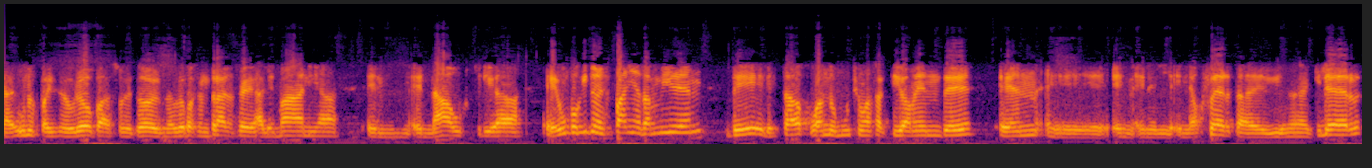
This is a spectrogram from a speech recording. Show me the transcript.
algunos países de Europa, sobre todo en Europa Central, no sé, Alemania, en, Austria, eh, un poquito en España también, del Estado jugando mucho más activamente en, eh, en, la oferta de vivienda de alquiler,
